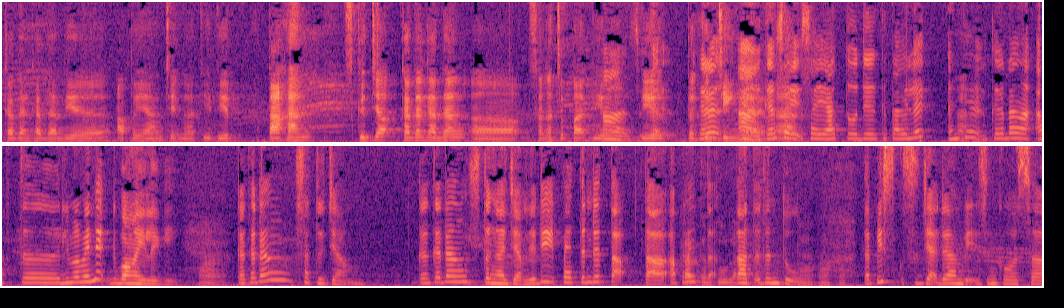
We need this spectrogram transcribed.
kadang-kadang dia apa yang Cik Nanti dia tahan sekejap kadang-kadang uh, sangat cepat dia Ah, dia terkencing kadang, ah, kan Ah, saya saya atur dia ke toilet nanti kadang after 5 minit dia buang air lagi. ah. Kadang-kadang satu jam. Kadang-kadang setengah jam. Jadi pattern dia tak tak apa Tak ni tentu lah. tak, tak tentu. Ah, ah, ah. Tapi se- sejak dia ambil zinkosa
